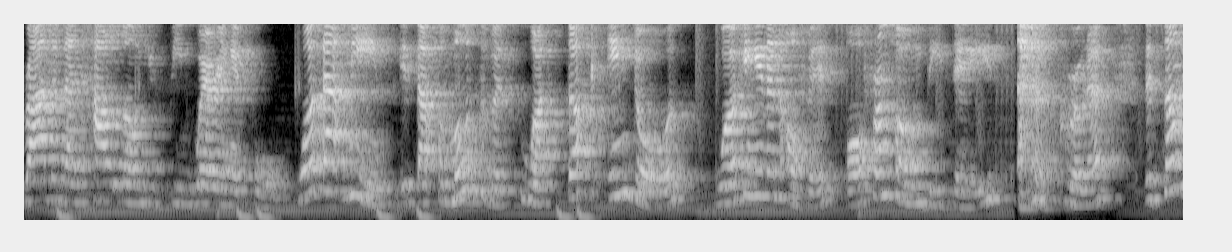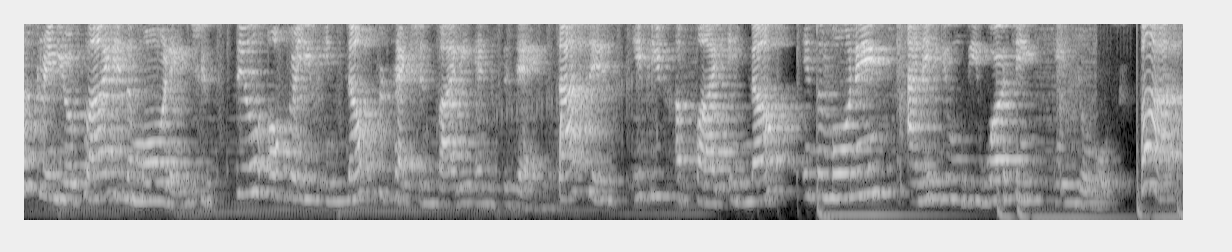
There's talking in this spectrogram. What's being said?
rather than how long you've been wearing it for. What that means is that for most of us who are stuck indoors, working in an office or from home these days, Corona, the sunscreen you applied in the morning should still offer you enough protection by the end of the day. That is, if you've applied enough in the morning and if you will be working indoors. But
